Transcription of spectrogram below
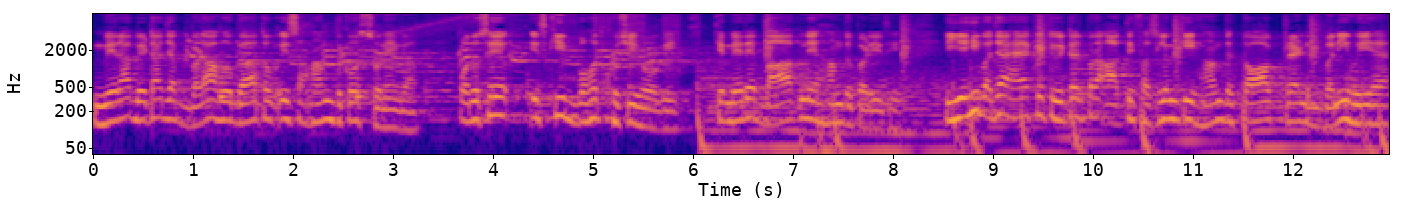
میرا بیٹا جب بڑا ہوگا تو اس حمد کو سنے گا اور اسے اس کی بہت خوشی ہوگی کہ میرے باپ نے حمد پڑھی تھی. یہی وجہ ہے کہ ٹویٹر پر عاطف اسلم کی حمد ٹاپ ٹرینڈ بنی ہوئی ہے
